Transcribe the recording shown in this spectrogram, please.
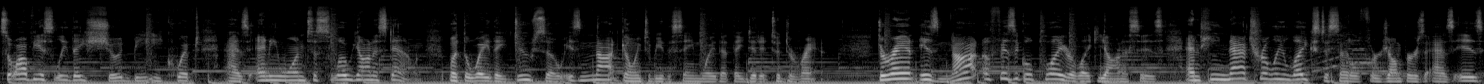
so obviously they should be equipped as anyone to slow Giannis down, but the way they do so is not going to be the same way that they did it to Durant. Durant is not a physical player like Giannis is, and he naturally likes to settle for jumpers as is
